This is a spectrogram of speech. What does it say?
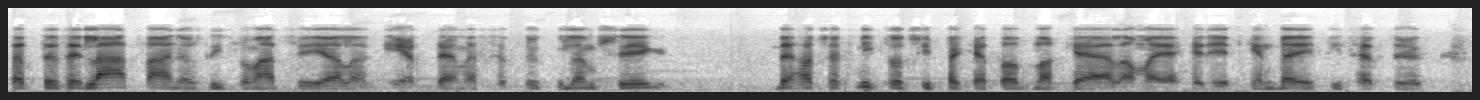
tehát ez egy látványos diplomáciai értelmezhető különbség, de ha csak mikrocsipeket adnak el, amelyek egyébként beépíthetők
